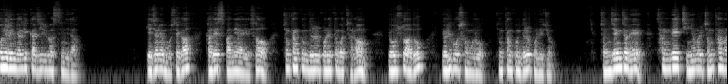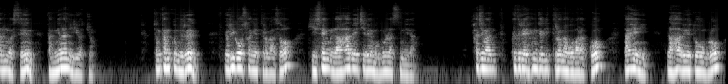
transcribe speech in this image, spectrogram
오늘은 여기까지 읽었습니다. 예전에 모세가 가데스 바네아에서 정탐꾼들을 보냈던 것처럼 여호수아도 여리고 성으로 정탐꾼들을 보내죠. 전쟁 전에 상대 진영을 정탐하는 것은 당연한 일이었죠. 정탐꾼들은 여리고 성에 들어가서 기생 라합의 집에 머물렀습니다. 하지만 그들의 행적이 드러나고 말았고 다행히 라합의 도움으로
